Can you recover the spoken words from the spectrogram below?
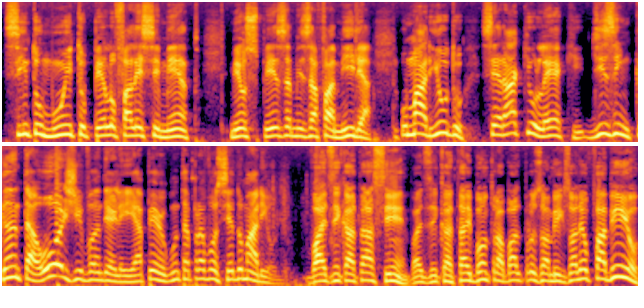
Sinto muito pelo falecimento. Meus pêsames à família. O Marildo, será que o leque desencanta hoje, Vanderlei? A pergunta para você do Marildo. Vai desencantar sim, vai desencantar e bom trabalho para os amigos. Valeu, Fabinho.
